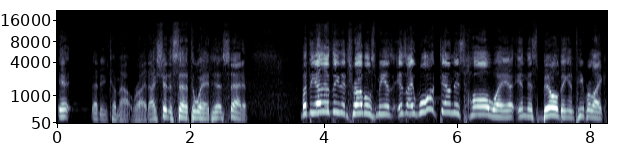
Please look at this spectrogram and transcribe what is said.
it that didn't come out right. I shouldn't have said it the way I said it. But the other thing that troubles me is, is I walk down this hallway in this building and people are like,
